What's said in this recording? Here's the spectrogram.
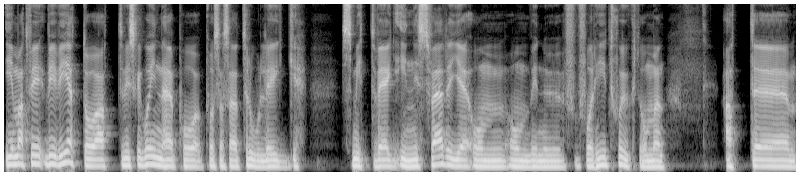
i och med att vi, vi vet då att vi ska gå in här på, på så att säga, trolig smittväg in i Sverige om, om vi nu får hit sjukdomen, att, eh,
